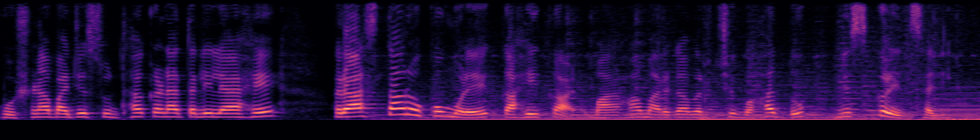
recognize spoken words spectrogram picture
घोषणाबाजी सुद्धा करण्यात आलेली आहे. रास्ता रोकोमुळे काही काळ महामार्गावरची वाहतूक विस्कळीत झाली.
